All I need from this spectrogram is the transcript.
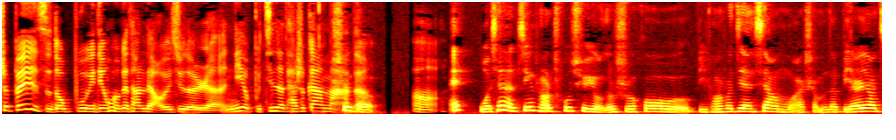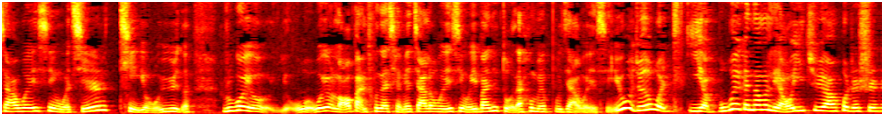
这辈子都不一定会跟他聊一句的人，你也不记得他是干嘛是的，嗯，哎，我现在经常出去，有的时候，比方说见项目啊什么的，别人要加微信，我其实挺犹豫的。如果有有我我有老板冲在前面加了微信，我一般就躲在后面不加微信，因为我觉得我也不会跟他们聊一句啊，或者是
